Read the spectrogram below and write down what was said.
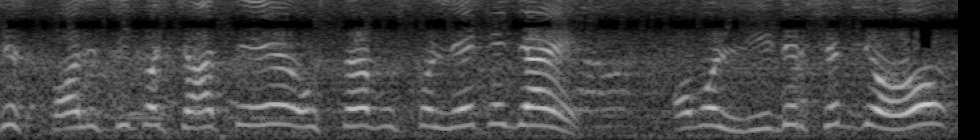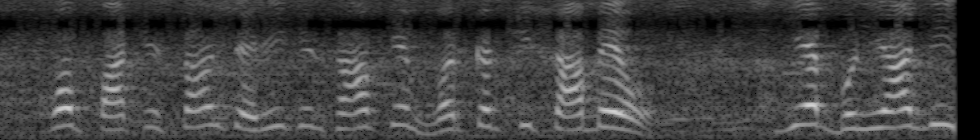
जिस पॉलिसी को चाहते हैं उस तरफ़ उसको लेके जाएँ और वो लीडरशिप जो हो वो पाकिस्तान तहरीक इंसाफ के वर्कर्स की ताबे हो। ये बुनियादी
